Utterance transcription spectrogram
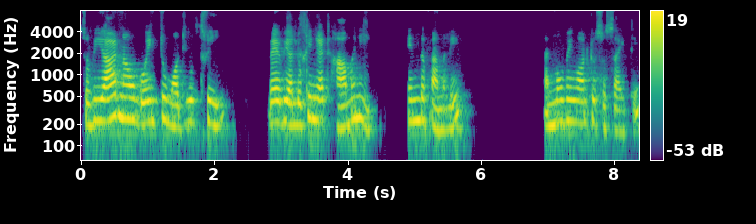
So we are now going to module three, where we are looking at harmony in the family and moving on to society.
